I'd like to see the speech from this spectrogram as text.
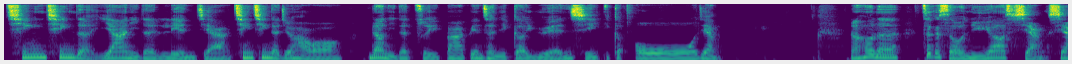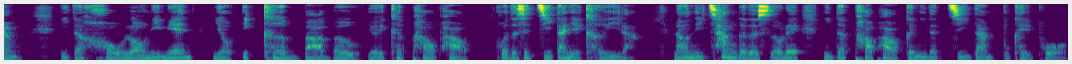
轻轻的压你的脸颊，轻轻的就好哦，让你的嘴巴变成一个圆形，一个 O 这样。然后呢，这个时候你要想象你的喉咙里面有一颗 bubble，有一颗泡泡，或者是鸡蛋也可以啦。然后你唱歌的时候呢，你的泡泡跟你的鸡蛋不可以破。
